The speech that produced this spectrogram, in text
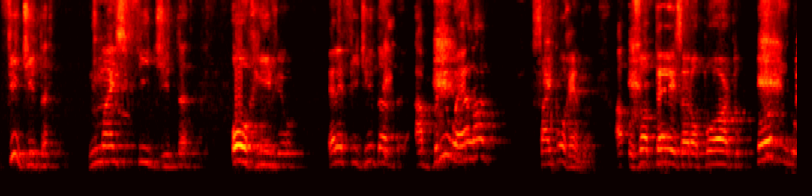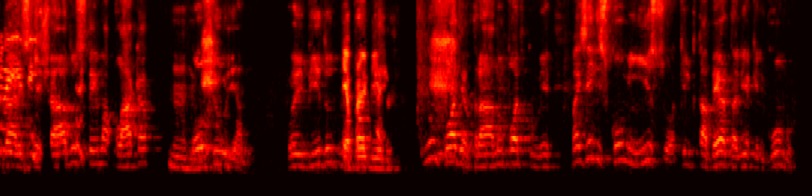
Fedida, mais fedida, horrível. Ela é fedida, abriu ela, sai correndo. Os hotéis, aeroporto, todos os lugares fechados têm uma placa uhum. no durian. Proibido. É proibido. Pode, não pode entrar, não pode comer. Mas eles comem isso, aquilo que está aberto ali, aquele gomo,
